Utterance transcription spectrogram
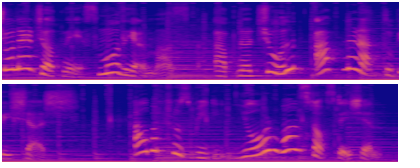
চুলের যত্নে স্মুথ হেয়ার মাস্ক আপনার চুল আপনার আত্মবিশ্বাস। Albatross BD your one stop station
